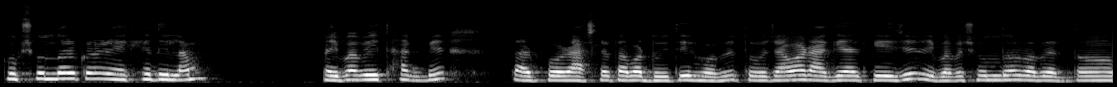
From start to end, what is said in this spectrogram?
খুব সুন্দর করে রেখে দিলাম। এইভাবেই থাকবে। তারপর আসলে তো আবার ধুইতেই হবে। তো যাওয়ার আগে আর কি এই যে এইভাবে সুন্দরভাবে একদম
